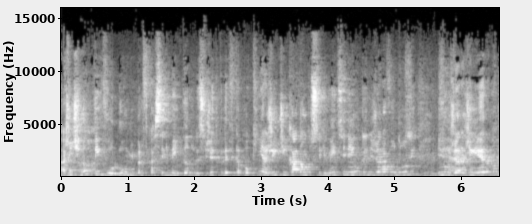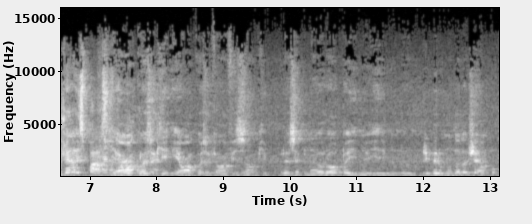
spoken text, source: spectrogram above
A gente não tem volume para ficar segmentando desse jeito, porque daí fica pouquinha gente em cada um dos segmentos e nenhum deles gera volume e não gera dinheiro, não gera espaço. E é uma coisa que e é uma coisa que é uma visão que, por exemplo, na Europa e no, e no- no primeiro mundo ela já é um pouco,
